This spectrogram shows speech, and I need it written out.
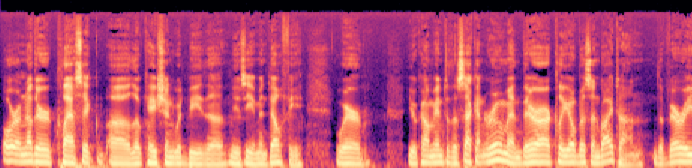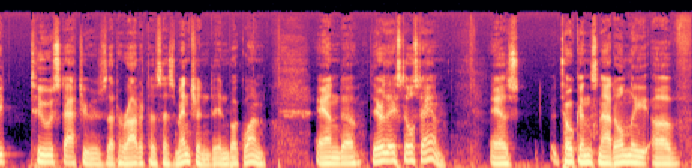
Or another classic uh, location would be the museum in Delphi, where you come into the second room, and there are Cleobis and Biton, the very two statues that Herodotus has mentioned in Book One. And uh, there they still stand as tokens not only of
